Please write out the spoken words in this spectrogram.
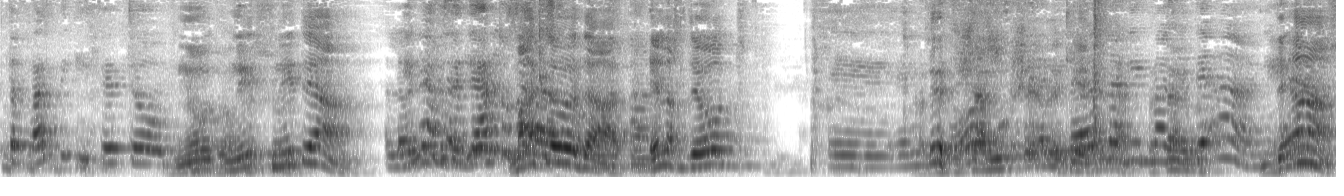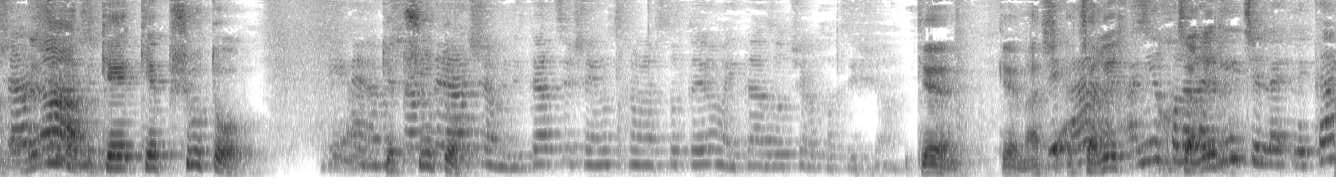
תפסתי כיסא טוב. נו, תני- תני דעה. לא יודעת זה דעה. טובה. מה את לא יודעת? אין לך דעות? אה, אין לי אבל אני לא כן. להגיד מה זה. דעה. דעה, דעה, שם. כ- כפשוטו. הנה, למשל. דעה שהמדיטציה שהיינו צריכים לעשות היום הייתה זאת של החצי שעה. כן, כן, צריך, אני יכולה להגיד שלכאן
